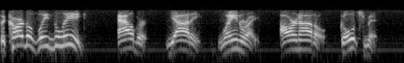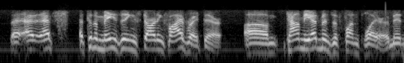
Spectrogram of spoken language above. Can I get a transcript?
The Cardinals lead the league. Albert, Yadi, Wainwright, Arenado, Goldschmidt. That's that's an amazing starting five right there. Um, Tommy Edman's a fun player. I mean,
